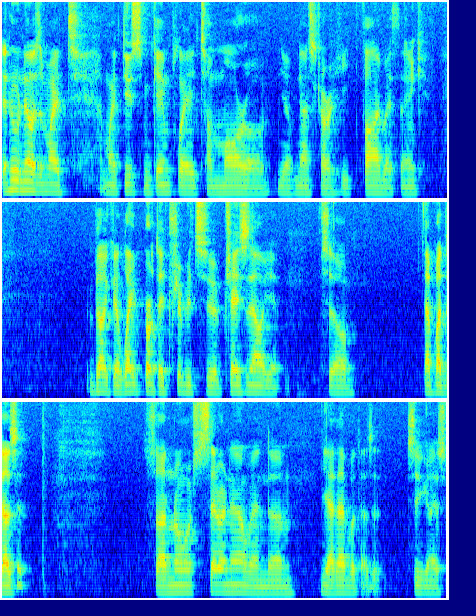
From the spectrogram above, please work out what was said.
And who knows, I might I might do some gameplay tomorrow. You have NASCAR Heat 5, I think. It'd be like a late birthday tribute to Chase Elliott. So, that about does it. So I don't know what to say right now, and um, yeah, that about does it. See you guys.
